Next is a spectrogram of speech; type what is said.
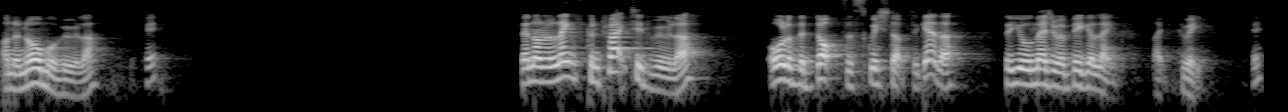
on a normal ruler, okay? Then on a length contracted ruler, all of the dots are squished up together, so you'll measure a bigger length, like 3. Okay?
